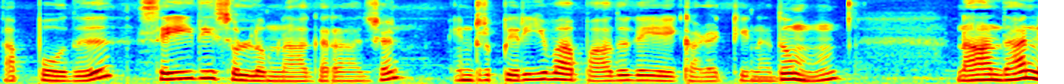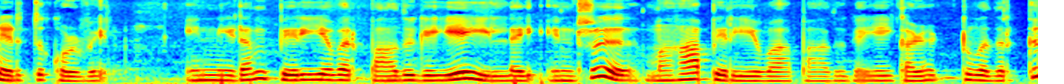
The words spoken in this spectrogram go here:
அப்போது செய்தி சொல்லும் நாகராஜன் இன்று பெரியவா பாதுகையை கழட்டினதும் நான் தான் எடுத்துக்கொள்வேன். என்னிடம் பெரியவர் பாதுகையே இல்லை என்று மகா பெரியவா பாதுகையை கழற்றுவதற்கு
